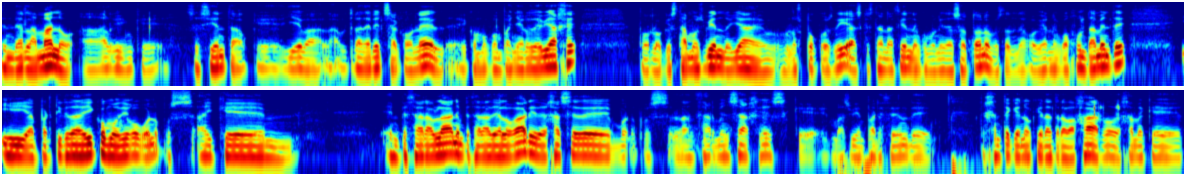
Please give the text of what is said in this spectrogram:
tender la mano a alguien que se sienta o que lleva la ultraderecha con él eh, como compañero de viaje, por lo que estamos viendo ya en unos pocos días que están haciendo en comunidades autónomas donde gobiernan conjuntamente y a partir de ahí, como digo, bueno, pues hay que mm, empezar a hablar, empezar a dialogar y dejarse de, bueno, pues lanzar mensajes que más bien parecen de, de gente que no quiera trabajar, ¿no? Déjame que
